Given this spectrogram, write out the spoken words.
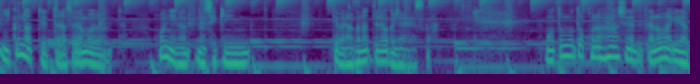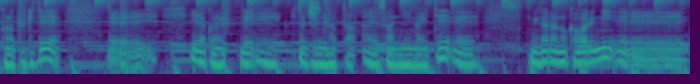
行くなって言ったら、それはもう本人の責任ではなくなってるわけじゃないですか。もともとこの話が出たのはイラクの時で、えー、イラクので、えー、人質になった、え、3人がいて、えー、身柄の代わりに、えー、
